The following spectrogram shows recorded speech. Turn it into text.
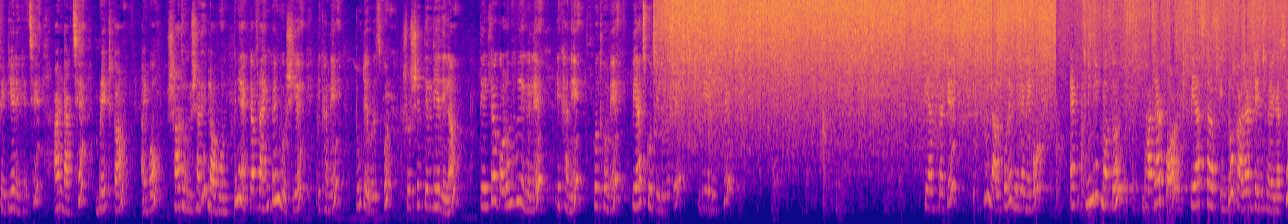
ফেটিয়ে রেখেছি আর লাগছে ব্রেড কাম এবং স্বাদ অনুসারে লবণ। এখানে একটা ফ্রাইং প্যান বসিয়ে এখানে টু টেবিল স্পুন সর্ষের তেল দিয়ে দিলাম। তেলটা গরম হয়ে গেলে এখানে প্রথমে পেঁয়াজ কুচিগুলোকে দিয়ে দিচ্ছি। পেঁয়াজটাকে একটু লাল করে ভেজে নেব। এক মিনিট মতন ভাজার পর পেঁয়াজটা কিন্তু কালার চেঞ্জ হয়ে গেছে,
